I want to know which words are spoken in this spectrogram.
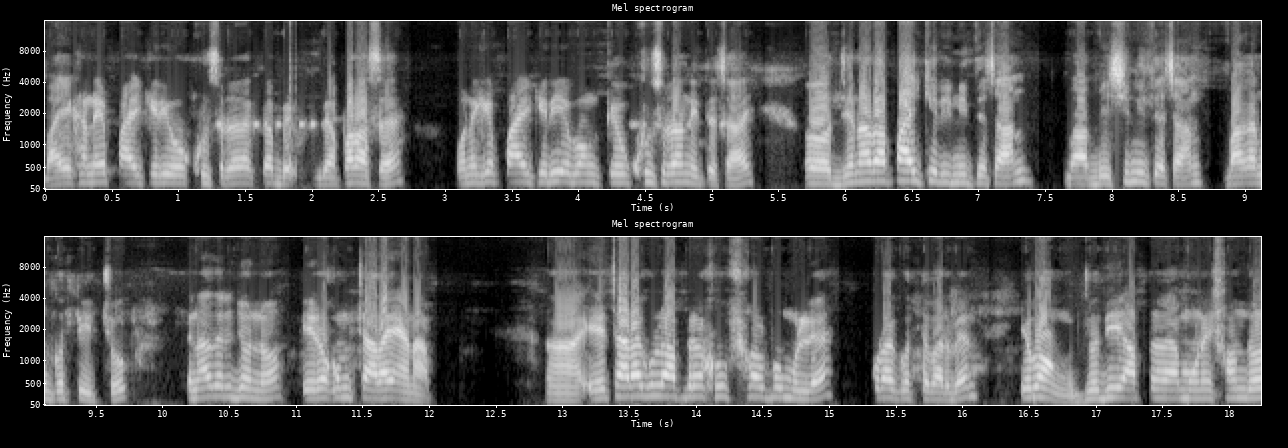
ভাই, এখানে পাইকারি ও খুচরার একটা ব্যাপার আছে। অনেকে পাইকারি এবং কেউ খুচরা নিতে চায়। যেনারা পাইকারি নিতে চান বা বেশি নিতে চান, বাগান করতে ইচ্ছুক, তেনাদের জন্য এরকম চারা এনাপ এই চারাগুলো আপনারা খুব স্বল্প মূল্যে ক্রয় করতে পারবেন এবং যদি আপনারা মনে সন্দেহ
